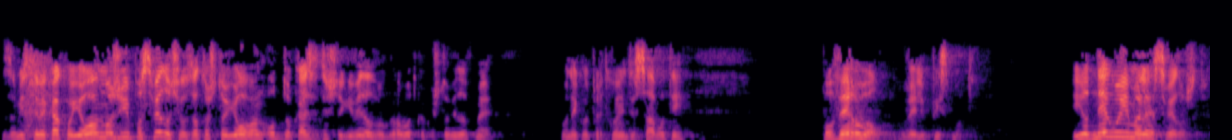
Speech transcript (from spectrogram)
замислиме како Јован може би посведочил, затоа што Јован, од доказите што ги видел во гробот, како што видовме во некои од предходните саботи, Поверувал, вели писмото. И од него имале сведоштво.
